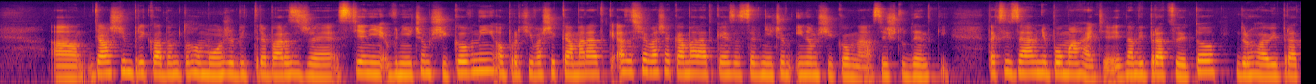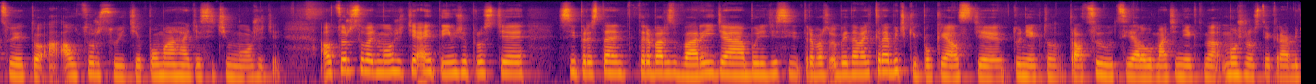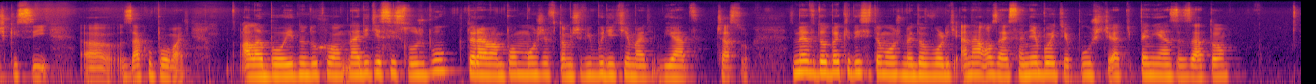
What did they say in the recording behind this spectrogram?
A ďalším príkladom toho môže byť treba, že ste v niečom šikovní oproti vašej kamarátke a zase vaša kamarátka je zase v niečom inom šikovná, ste študentky. Tak si vzájomne pomáhajte. Jedna vypracuje to, druhá vypracuje to a outsourcujte, pomáhajte si, čím môžete. Outsourcovať môžete aj tým, že proste si prestanete treba zvariť a budete si treba objednávať krabičky, pokiaľ ste tu niekto pracujúci alebo máte niekto na možnosť tie krabičky si uh, zakupovať alebo jednoducho nájdete si službu, ktorá vám pomôže v tom, že vy budete mať viac času. Sme v dobe, kedy si to môžeme dovoliť a naozaj sa nebojte púšťať peniaze za to,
